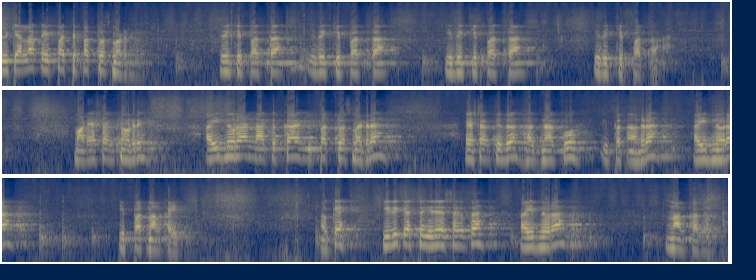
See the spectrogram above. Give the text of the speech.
ಇವಕ್ಕೆಲ್ಲಕ್ಕೂ ಇಪ್ಪತ್ತು ಇಪ್ಪತ್ತು ಪ್ಲಸ್ ಮಾಡ್ರಿ. ಇದಕ್ಕೆ ಇಪ್ಪತ್ತ ಇದಕ್ಕೆ ಇಪ್ಪತ್ತ ಇದಕ್ಕೆ ಇಪ್ಪತ್ತ ಇದಕ್ಕೆ ಇಪ್ಪತ್ತ ಮಾಡಿ ಎಷ್ಟಾಗುತ್ತೆ ನೋಡ್ರಿ? ಐದುನೂರ ನಾಲ್ಕಕ್ಕೆ ಇಪ್ಪತ್ತು ಪ್ಲಸ್ ಮಾಡ್ರೆ. ಎಷ್ಟಾಗ್ತಿದ್ದು? ಹದಿನಾಲ್ಕು, ಇಪ್ಪತ್ತು ಅಂದರೆ ಐದುನೂರ ಇಪ್ಪತ್ನಾಲ್ಕು ಐದು ಓಕೆ ಇದಕ್ಕೆ ಎಷ್ಟು ಇದು ಎಷ್ಟಾಗುತ್ತೆ? ಐದುನೂರ ನಾಲ್ಕು ಆಗುತ್ತೆ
